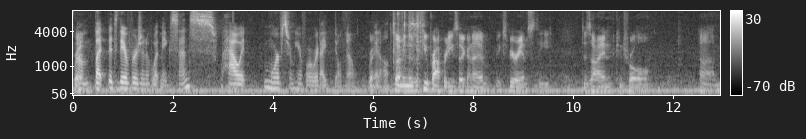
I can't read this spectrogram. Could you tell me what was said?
Right. Um, but it's their version of what makes sense. How it morphs from here forward, I don't know. Right. It all So I mean, there's a few properties that are gonna experience the design control um,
